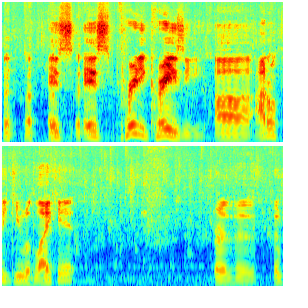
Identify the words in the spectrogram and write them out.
it's it's pretty crazy. Uh, I don't think you would like it. For the, the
